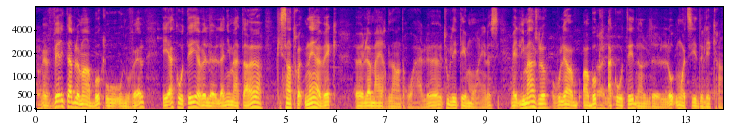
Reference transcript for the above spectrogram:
Ah Mais véritablement en boucle aux, aux nouvelles. Et à côté, il y avait l'animateur qui s'entretenait avec euh, le maire de l'endroit, tous les témoins. Là, Mais l'image là, roulait en, en boucle à côté dans l'autre moitié de l'écran.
